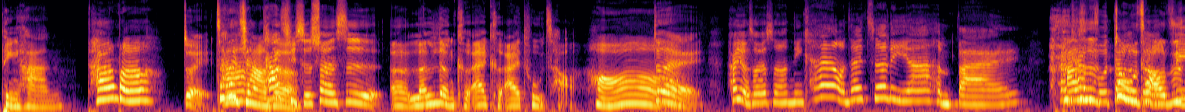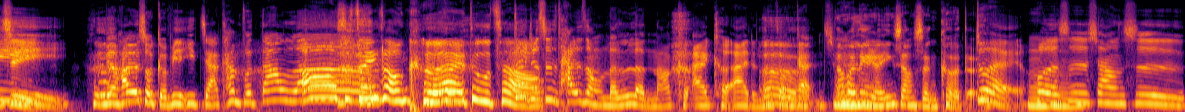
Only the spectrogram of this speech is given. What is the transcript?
品涵，他吗？对，他真的假的他其实算是呃冷冷可爱可爱吐槽，哦，，对他有时候会说：“你看我在这里呀、很白。”他是吐槽自己壁，没有，他会说隔壁一家看不到了啊，是这一种可爱吐槽，对，就是他这种冷冷然后可爱可爱的那种感觉，那会令人印象深刻的。，对，或者是像是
